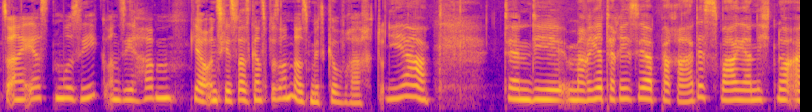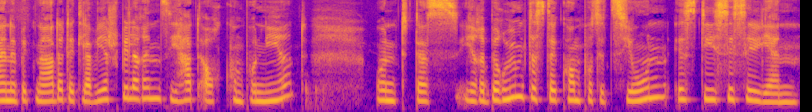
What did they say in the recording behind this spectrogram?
zu einer ersten Musik und Sie haben ja, uns jetzt was ganz Besonderes mitgebracht. Ja, denn die Maria Theresia Paradis war ja nicht nur eine begnadete Klavierspielerin, sie hat auch komponiert. Und das, ihre berühmteste Komposition ist die Sicilienne.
